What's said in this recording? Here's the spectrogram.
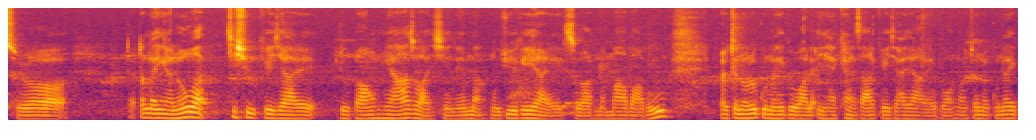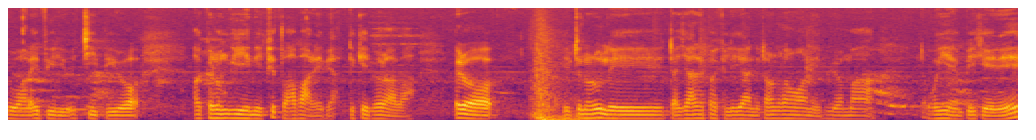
ဆိုတော့ဒါတနိုင်ငံလုံးကကြည့်ရှုခဲ့ကြတဲ့လူပေါင်းများစွာရှင်ထဲမှာငိုကြွေးခဲ့ရတယ်ဆိုတာမမှားပါဘူးအဲ့တော့ကျွန်တော်တို့ကိုနိုင်ကိုကလည်းအရင်ခံစားခဲ့ကြရတယ်ပေါ့နော်ကျွန်တော်ကိုနိုင်ကိုကလည်းဗီဒီယိုကြည့်ပြီးတော့အကရုံကြီးနေဖြစ်သွားပါတယ်ဗျတကယ်ပြောတာပါအဲ့တော့ဒီကျွန်တော်တို့လေတရားတဲ့ဘက်ကလေးကနေတောင်းတောင်းကနေပြီးတော့မှဝင်းရံပေးခဲ့တယ်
